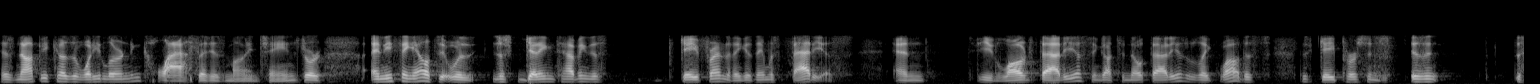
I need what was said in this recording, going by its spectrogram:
is not because of what he learned in class that his mind changed or anything else. It was just getting to having this gay friend. I think his name was Thaddeus, and he loved Thaddeus and got to know Thaddeus. It was like, wow, this this gay person just isn't this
